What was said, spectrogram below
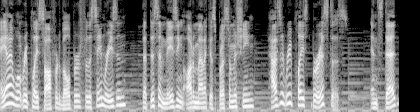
AI won't replace software developers for the same reason that this amazing automatic espresso machine hasn't replaced baristas. Instead,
